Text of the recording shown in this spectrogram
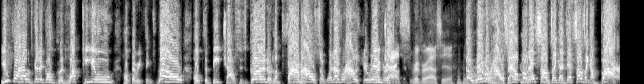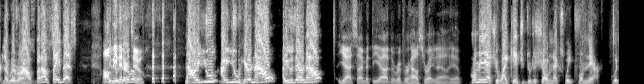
You thought I was going to go. Good luck to you. Hope everything's well. Hope the beach house is good, or the farmhouse, or whatever house you're in. River. House. River House. Yeah. The River House. I don't know. That sounds like a that sounds like a bar. The River House. But I'll say this. I'll You be there too. Now, are you are you here now? Are you there now? yes, I'm at the uh, the River House right now. Yep. Let me ask you. Why can't you do the show next week from there? What,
